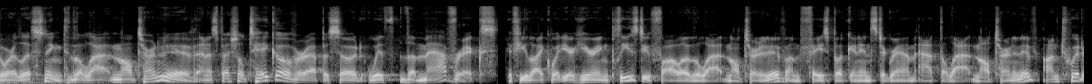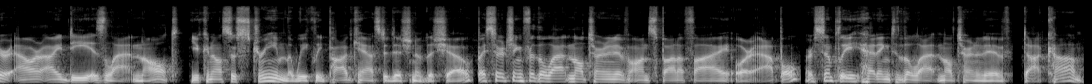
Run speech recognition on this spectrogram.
You're listening to the Latin Alternative and a special takeover episode with the Mavericks. If you like what you're hearing, please do follow the Latin Alternative on Facebook and Instagram at the Latin Alternative. On Twitter, our ID is Latin Alt. You can also stream the weekly podcast edition of the show by searching for the Latin Alternative on Spotify or Apple, or simply heading to thelatinalternative.com.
